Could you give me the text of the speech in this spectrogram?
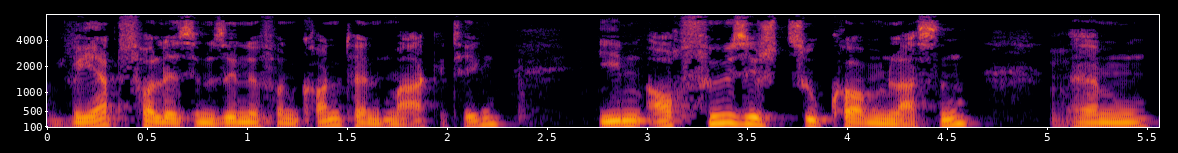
Wertvolles im Sinne von Content Marketing, ihm auch physisch zukommen lassen ähm,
